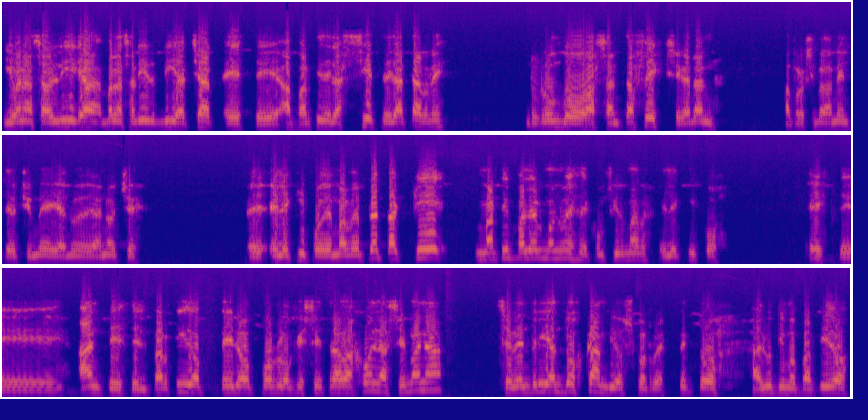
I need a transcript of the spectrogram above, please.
y van a salir, a- vía chat este, a partir de las 7 de la tarde rumbo a Santa Fe. Llegarán aproximadamente 8 y media, 9 de la noche eh, el equipo de Mar del Plata, que Martín Palermo no es de confirmar el equipo este, antes del partido, pero por lo que se trabajó en la semana, se vendrían dos cambios con respecto al último partido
